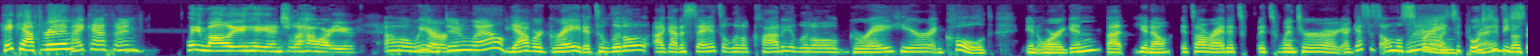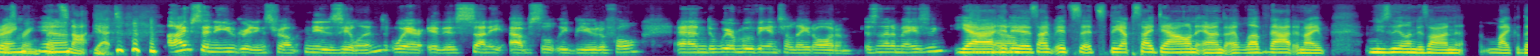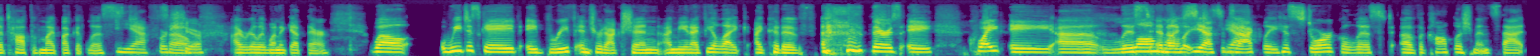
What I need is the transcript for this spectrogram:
Hey, Kathrine. Hi, Kathrine. Hey Molly, hey Angela, how are you? Oh, we We're are. doing well. Yeah, we're great. It's a little, I got to say, it's a little cloudy, a little gray here and cold in Oregon, but you know, it's all right. It's it's winter, or I guess it's almost Well, spring. it's supposed right? to be It's spring, but yeah. it's not yet. I'm sending you greetings from New Zealand, where it is sunny, absolutely beautiful, and we're moving into late autumn. Isn't that amazing? Yeah, I it I, it's it's the upside down, and I love that. And I, New Zealand is on like the top of my bucket list. Yeah, for So, sure. I really want to get there. Well, we just gave a brief introduction. I mean, I feel like I could have. there's a quite a uh, list Long and a, li- list. yes, Yeah. exactly, historical list of accomplishments that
